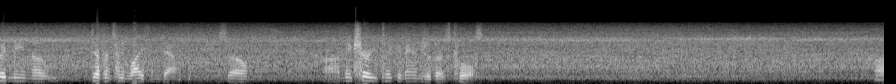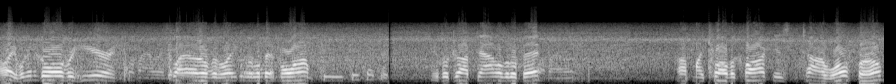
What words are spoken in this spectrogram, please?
could mean the difference between life and death. So uh, make sure you take advantage of those tools. All right, we're going to go over here and fly out over the lake a little bit more. Maybe we'll drop down a little bit. Off my 12 o'clock is the town of Wolfeboro.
